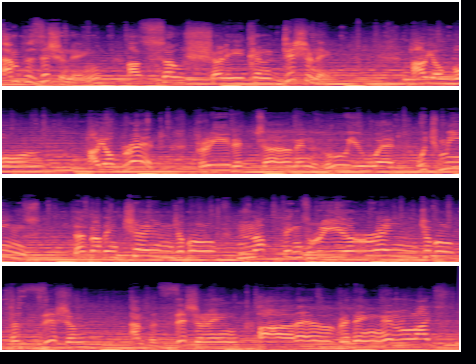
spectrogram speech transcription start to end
and positioning are socially conditioning. How you're born, how you're bred, predetermine who you wed, which means there's nothing changeable, nothing's rearrangeable. Position and positioning are everything in life.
